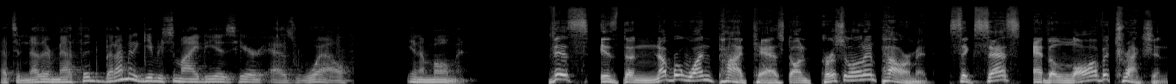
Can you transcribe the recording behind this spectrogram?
That's another method, but I'm going to give you some ideas here as well in a moment. This is the number one podcast on personal empowerment, success, and the law of attraction.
